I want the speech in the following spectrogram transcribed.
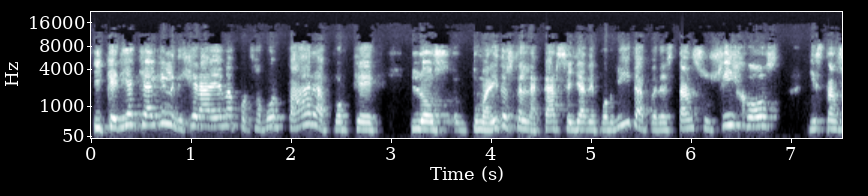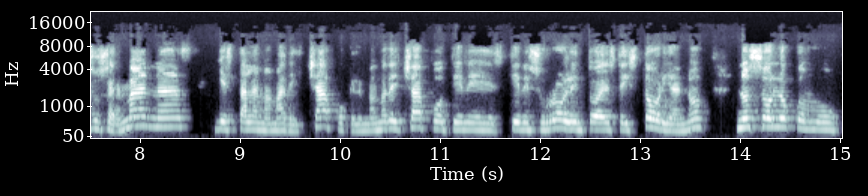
y quería que alguien le dijera a Emma, por favor, para, porque los, tu marido está en la cárcel ya de por vida, pero están sus hijos y están sus hermanas y está la mamá del Chapo, que la mamá del Chapo tiene, tiene su rol en toda esta historia, ¿no? No solo como,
